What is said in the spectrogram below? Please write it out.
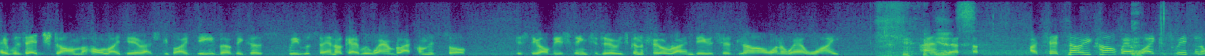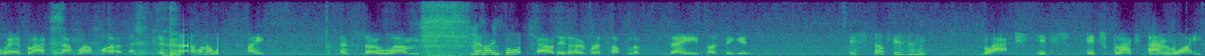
It was edged on the whole idea actually by Diva because we were saying, okay, we're wearing black on this tour. It's the obvious thing to do. It's going to feel right. And Diva says, no, I want to wear white. And yes. uh, I said, no, you can't wear white because we're going to wear black and that won't work. And she said, no, I want to wear white. And so um, then I thought about it over a couple of days. I was thinking, this stuff isn't black. It's it's black and white.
